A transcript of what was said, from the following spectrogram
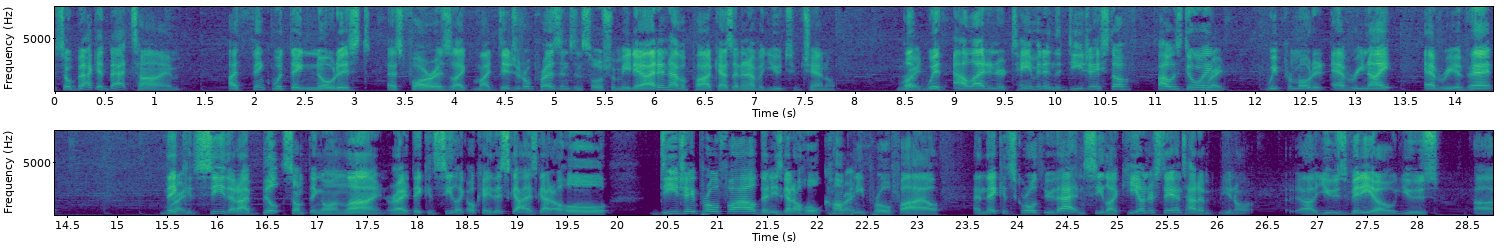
so back at that time, I think what they noticed as far as like my digital presence and social media, I didn't have a podcast, I didn't have a YouTube channel. But Right. with Allied Entertainment and the DJ stuff I was doing, Right. we promoted every night, every event. They Right. could see that I built something online, right? They could see like, okay, this guy's got a whole DJ profile, then he's got a whole company profile, and they could scroll through that and see like he understands how to, you know, uh, use video, use uh,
